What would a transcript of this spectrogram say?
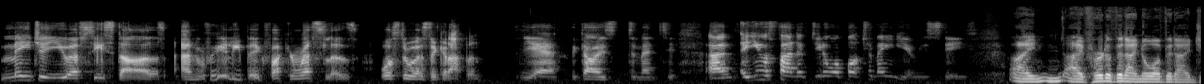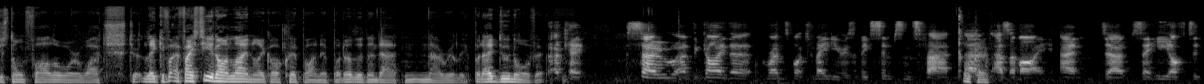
major UFC stars and really big fucking wrestlers, what's the worst that could happen? Yeah, the guy's demented. Um, are you a fan of? Do you know what Botchamania is, Steve? I I've heard of it. I know of it. I just don't follow or watch. Like if if I see it online, like I'll clip on it. But other than that, not really. But I do know of it. Okay, so uh, the guy that runs Botchamania is a big Simpsons fan, um, Okay. as am I, and um, so he often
